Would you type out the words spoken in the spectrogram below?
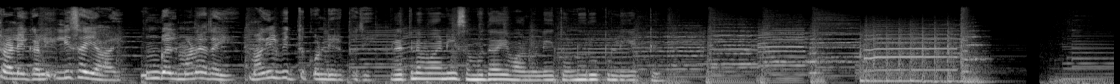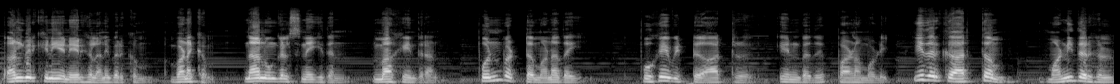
காற்றலைகள் இலிசையாய் உங்கள் மனதை மகிழ்வித்துக் கொண்டிருப்பது. ரத்னவாணி சமுதாய வானொலி தொண்ணூறு புள்ளி எட்டு. அன்பிற்கினிய நேர்கள் அனைவருக்கும் வணக்கம். நான் உங்கள் சிநேகிதன் மகேந்திரன். புண்பட்ட மனதை புகைவிட்டு ஆற்று என்பது பழமொழி. இதற்கு அர்த்தம் மனிதர்கள்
